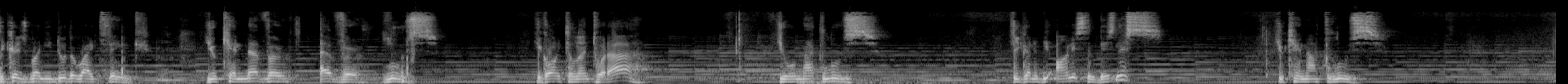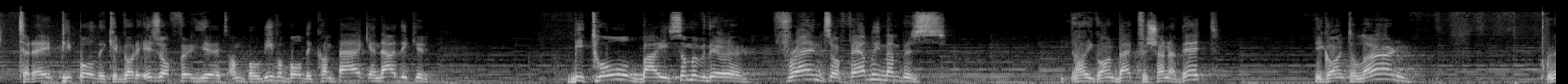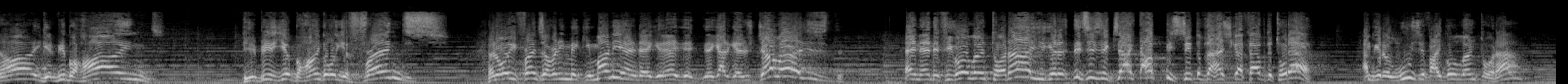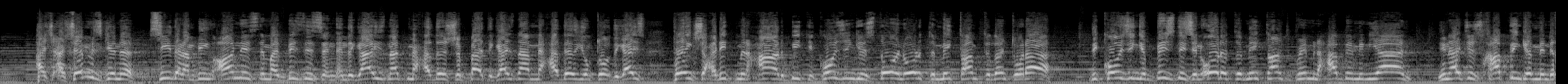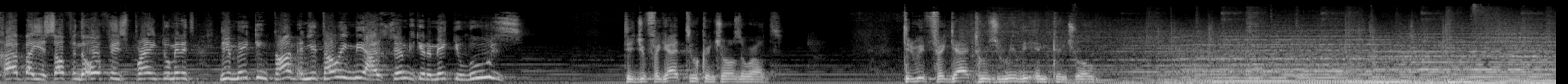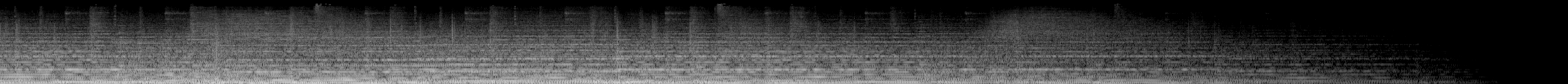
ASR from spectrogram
Because when you do the right thing, you can never ever lose. You're going to learn Torah, you will not lose. You're going to be honest in business, you cannot lose. Today, people, they could go to Israel for a year, it's unbelievable. They come back and now they could be told by some of their friends or family members, Oh, you're going back for Shana Bet? You're going to learn? No, you're going to be behind. You're, be, you're behind all your friends. And all your friends are already making money and they, they, they got to get jawazed. And then if you go learn Torah, you get. This is exact opposite of the hashkafa of the Torah. I'm going to lose if I go learn Torah. Hashem is going to see that I'm being honest in my business and, and the guy's not mehadel Shabbat, the guy's not mehadel Yom Tov, the guy's praying Shaharit min Arbit, you're closing your store in order to make time to learn Torah. You're closing your business in order to make time to pray Minhab Minyan. You're not just hopping a minhab by yourself in the office praying two minutes. You're making time and you're telling me Hashem is going to make you lose. Did you forget who controls the world? Did we forget who's really in control?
